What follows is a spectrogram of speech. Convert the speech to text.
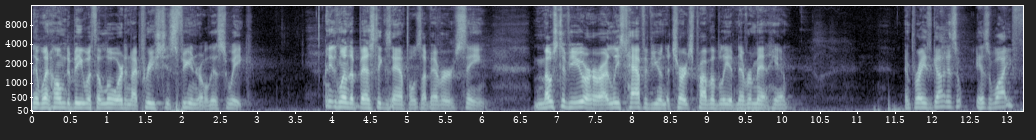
that went home to be with the Lord, and I preached his funeral this week. He's one of the best examples I've ever seen. Most of you, or at least half of you in the church, probably have never met him. And praise God, his, his wife,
